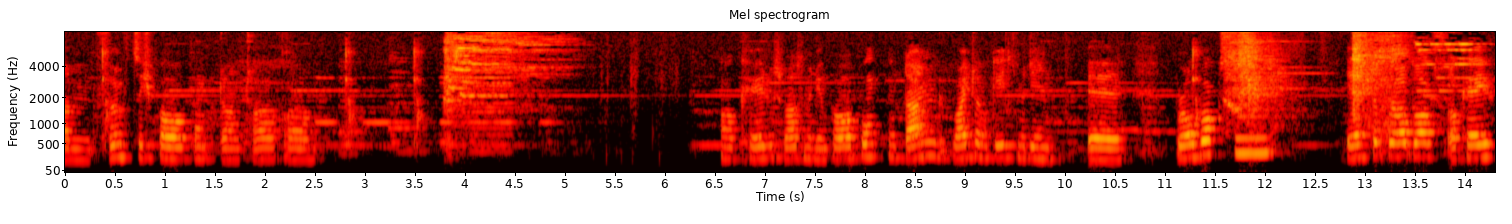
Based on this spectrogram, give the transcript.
Dann 50 Powerpunkte an Tara. Okay, das war's mit den Powerpunkten. Dann weiter geht's mit den äh, Brawlboxen. Erste Brawlbox, okay.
